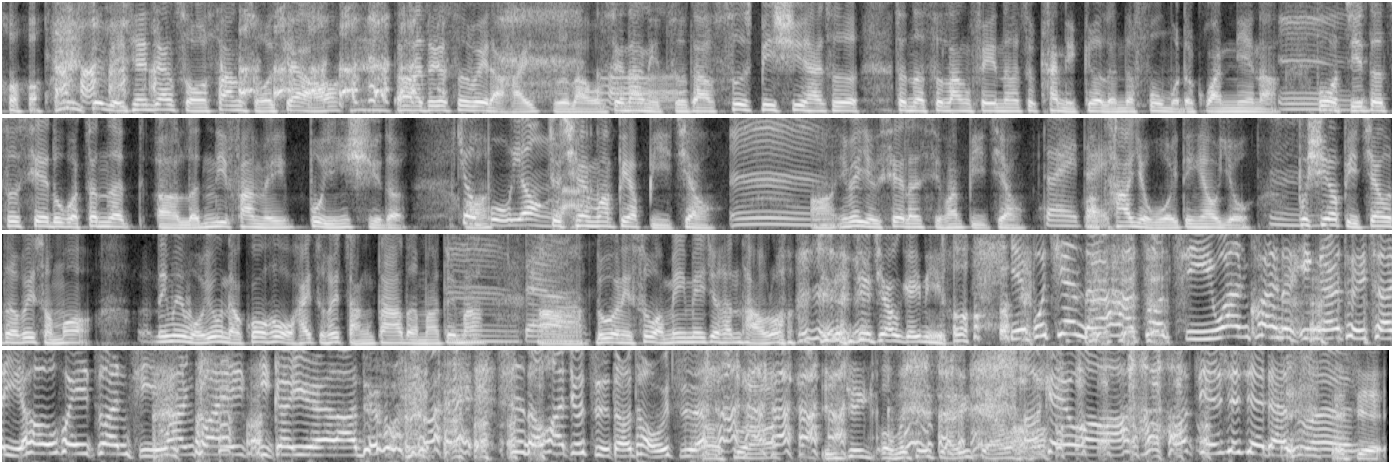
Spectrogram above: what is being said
就每天这样锁上锁下哦。当然这个是为了孩子了，我先让你知道是必须还是真的是浪费呢？就看你个人的父母的观念了。不过我觉得这些如果真的呃能力范围不允许的，就不用了就千万不要比较。嗯，啊，因为有些人喜欢比较，啊对对，，他有我一定要有，嗯不需要比较的。为什么？因为我用了过后，我孩子会长大的嘛，对吗？嗯对啊如果你是我妹妹就很好咯，这个就交给你咯。也不见得他做几万块的婴儿推车以后会赚几万块一个月啦，对不对？是的话就值得投资。啊，是啊，已经，我们先想一想了。OK，我好，谢谢 Desmond，谢谢。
